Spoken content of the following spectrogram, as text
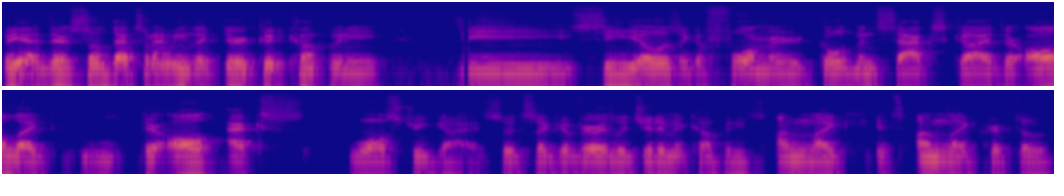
but yeah, they're so that's what I mean. Like they're a good company. The CEO is like a former Goldman Sachs guy. They're all like they're all ex Wall Street guys. So it's like a very legitimate company. It's unlike it's unlike crypto.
